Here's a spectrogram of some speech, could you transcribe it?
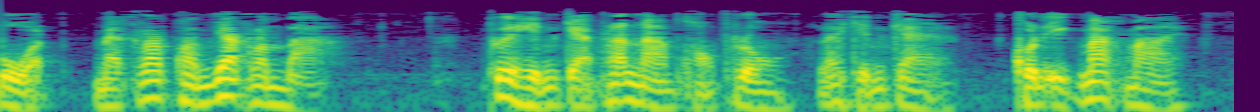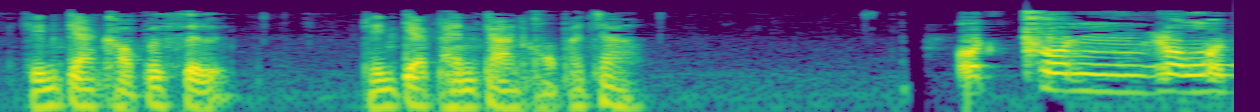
ปวด แบกรับความยากลำบาก เพื่อเห็นแก่พระนามของพระองค์และเห็นแก่คนอีกมากมาย เห็นแก่เขาประเสริฐ เห็นแก่แผนการของพระเจ้า อดทนลงมือ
